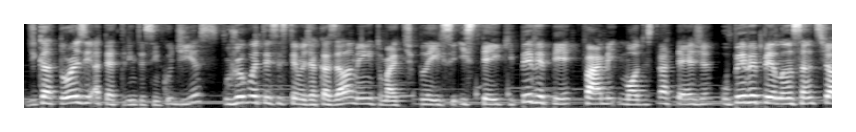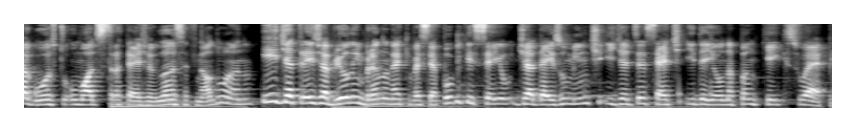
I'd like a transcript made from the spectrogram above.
de 14 até 35 dias. O jogo vai ter sistema de acasalamento, marketplace, stake, PVP, farm, modo estratégia. O PVP lança antes de agosto, o modo estratégia lança final do ano. E dia 3 de abril, lembrando, né, que vai ser a Public Sale, dia 10 o Mint e dia 17 Ideon na Pancake Swap.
